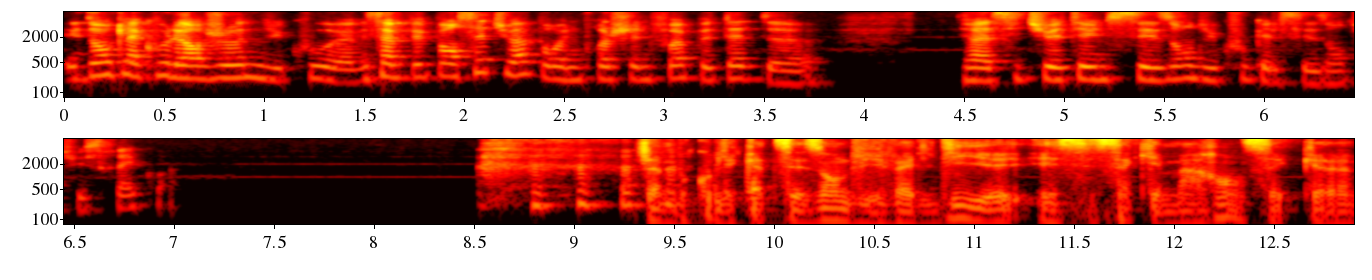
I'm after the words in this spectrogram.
Et donc la couleur jaune, du coup, euh, ça me fait penser, tu vois, pour une prochaine fois, peut-être, euh, si tu étais une saison, du coup, quelle saison tu serais, quoi. J'aime beaucoup les quatre saisons de Vivaldi et, c'est ça qui est marrant, c'est que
